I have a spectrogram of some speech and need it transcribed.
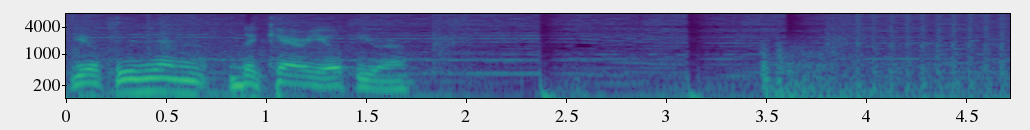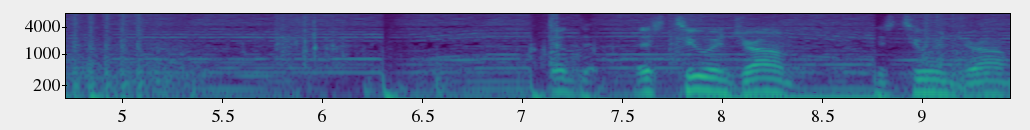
Yo, who's in the karaoke room? There's two in drum. There's two in drum.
